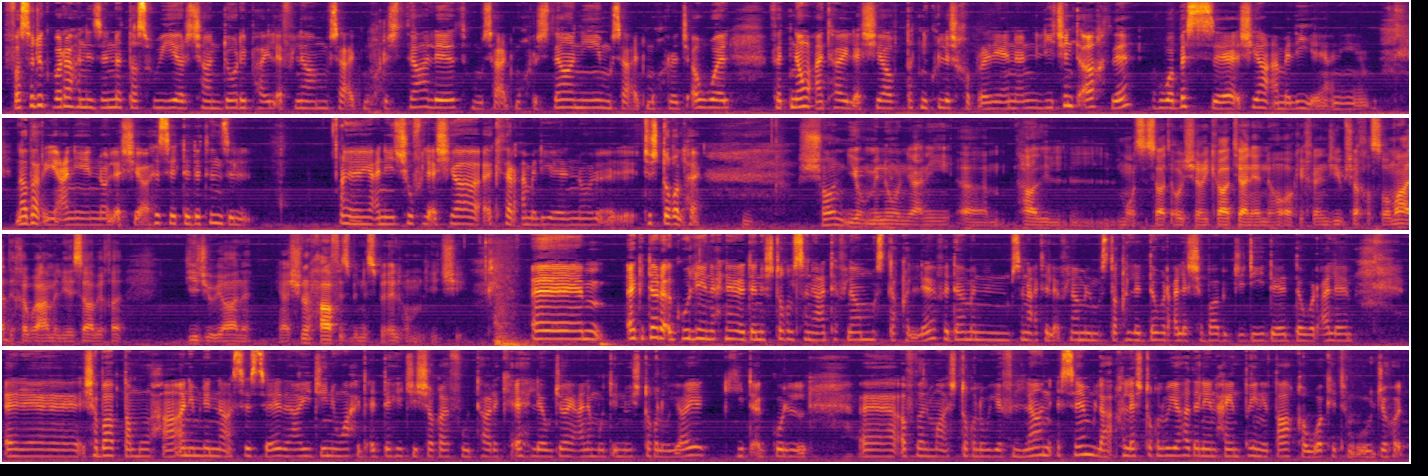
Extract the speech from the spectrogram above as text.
فصدق براها نزلنا تصوير كان دوري بهاي الأفلام مساعد مخرج ثالث مساعد مخرج ثاني مساعد مخرج أول. فتنوعت هاي الأشياء وطتني كلش خبرة لأن اللي كنت أخذه هو بس أشياء عملية يعني نظري يعني إنه الأشياء. هسه تبدأ تنزل آه، يعني تشوف الأشياء أكثر عملية إنه تشتغلها. شلون يؤمنون يعني هذه المؤسسات أو الشركات؟ يعني إنه okay خلينا نجيب شخص وما عنده خبرة عملية سابقة. يجي ويانا يعني شنو الحافز بالنسبة لهم لهيك شيء؟ أقدر أقول ان إحنا بدنا نشتغل صناعة أفلام مستقلة فدائما صناعة الأفلام المستقلة تدور على الشباب الجديدة تدور على آه، شباب طموحة أنا من الناس هسه إذا يجيني واحد عنده هيجي شغف وتارك أهله وجاي على مود إنه يشتغل وياي أكيد أقول آه، أفضل ما أشتغل ويا فلان اسم لا خلي أشتغل ويا هذا لأن حينطيني طاقة ووقت وجهد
